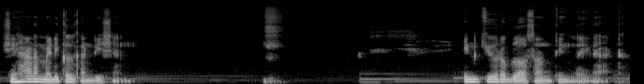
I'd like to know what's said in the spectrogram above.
she She a medical condition condition. Incurable or something like that.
